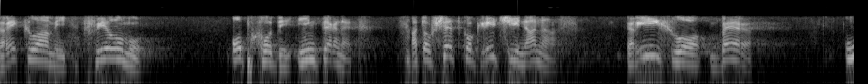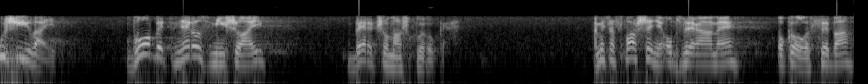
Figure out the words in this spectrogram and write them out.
reklamy, filmu, obchody, internet. A to všetko kričí na nás. Rýchlo ber, užívaj, vôbec nerozmýšľaj, ber, čo máš po ruke. A my sa splašene obzeráme okolo seba,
